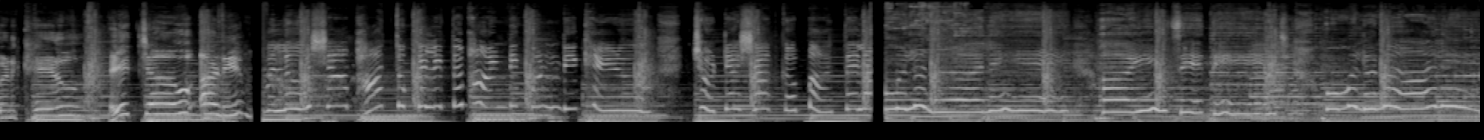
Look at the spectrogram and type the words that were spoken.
आपण खेळू. ए चाऊ आणि वलूशा भातुकलीत भांडी कुंडी खेळू. छोट्याशा कपातला उमलून आले. आईचे तेज उमलून आले.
